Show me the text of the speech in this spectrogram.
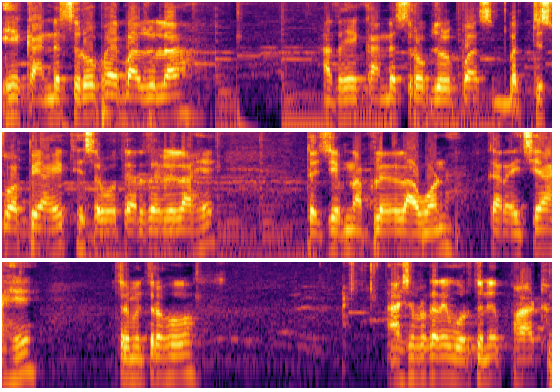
हे कांद्याचं रोप आहे बाजूला. आता हे कांद्याचं रोप जवळपास बत्तीस वाफे आहेत. हे सर्व तयार झालेलं आहे. त्याची पण आपल्याला लावण करायची आहे. तर मित्र हो अशा प्रकारे वरतून एक फाट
